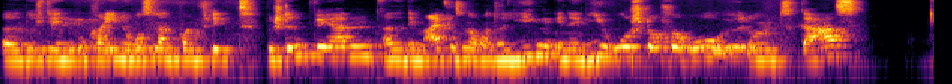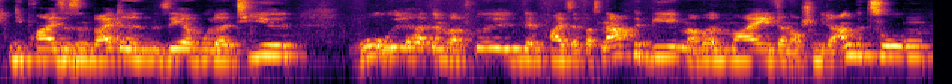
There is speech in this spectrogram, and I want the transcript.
äh, durch den Ukraine-Russland-Konflikt bestimmt werden, also dem Einfluss noch unterliegen. Energierohstoffe, Rohöl und Gas. Die Preise sind weiterhin sehr volatil. Rohöl hat im April der Preis etwas nachgegeben, aber im Mai dann auch schon wieder angezogen.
